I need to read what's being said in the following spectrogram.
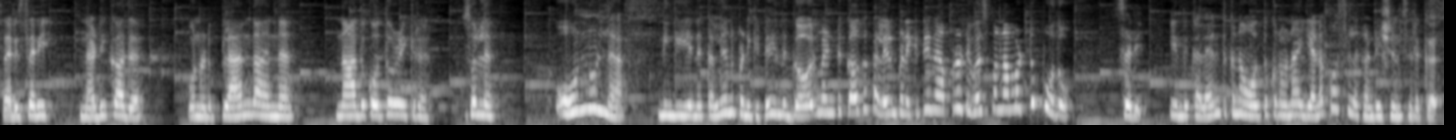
சரி சரி. நடிக்காத. உன்னோட பிளான் தான் என்ன? நான் அதுக்கு ஒத்துழைக்கிறேன். சொல்லு. ஒன்றும் இல்லை. நீங்கள் என்னை கல்யாணம் பண்ணிக்கிட்டு இந்த கவர்மெண்ட்டுக்காக கல்யாணம் பண்ணிக்கிட்டு நான் அப்புறம் டிவர்ஸ் பண்ணால் மட்டும் போதும். சரி இந்த கல்யாணத்துக்கு நான் ஒத்துக்கணும்னா எனக்கும் சில கண்டிஷன்ஸ் இருக்குது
